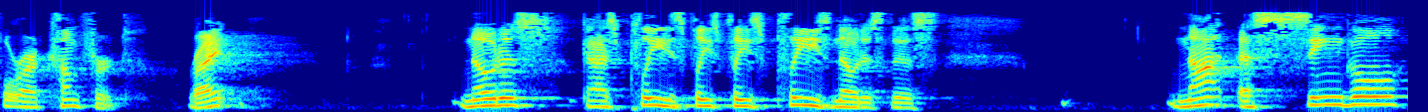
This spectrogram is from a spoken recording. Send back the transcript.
for our comfort, right? Notice Guys, please, please, please, please notice this. Not a single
